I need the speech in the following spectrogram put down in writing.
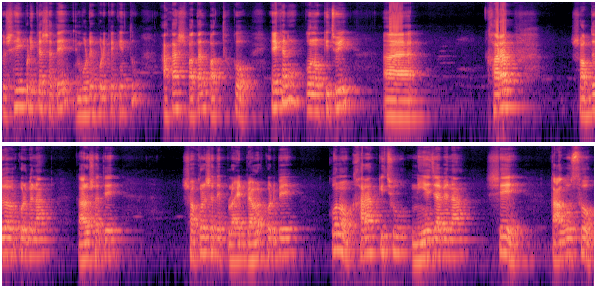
তো সেই পরীক্ষার সাথে বোর্ডের পরীক্ষা কিন্তু আকাশ পাতাল পার্থক্য। এখানে কোনো কিছুই খারাপ শব্দ ব্যবহার করবে না কারোর সাথে, সকলের সাথে প্লয়েট ব্যবহার করবে, কোনো খারাপ কিছু নিয়ে যাবে না, সে কাগজ হোক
